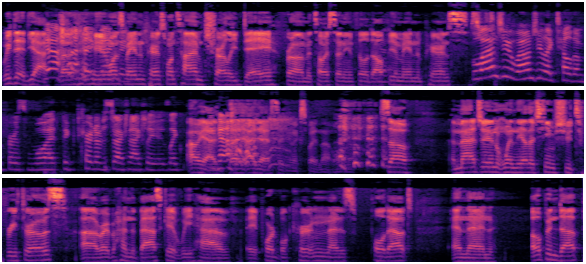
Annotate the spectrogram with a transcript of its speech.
We did, yeah. yeah he exactly. once made an appearance one time. Charlie Day from It's Always Sunny in Philadelphia yeah. made an appearance. Well, why don't you why don't you like tell them first what the curtain of distraction actually is? Like, oh yeah, yeah. I, I guess I can explain that one. so. Imagine when the other team shoots free throws, uh, right behind the basket, we have a portable curtain that is pulled out and then opened up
